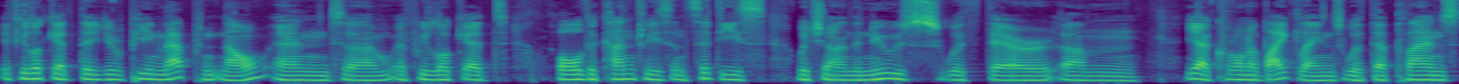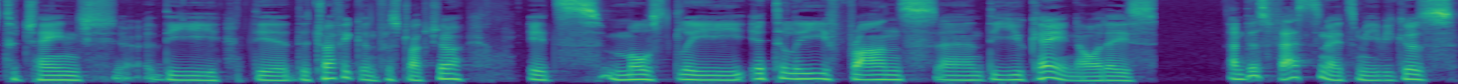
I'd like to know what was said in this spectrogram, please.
if you look at the European map now, and um, if we look at all the countries and cities which are in the news with their um, yeah, Corona bike lanes with their plans to change the the the traffic infrastructure. It's mostly Italy, France, and the UK nowadays, and this fascinates me because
